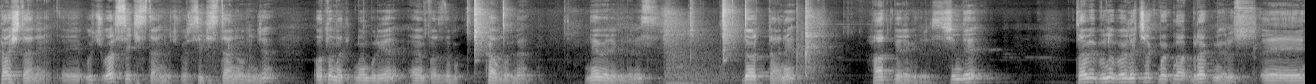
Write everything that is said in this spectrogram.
kaç tane e, uç var? 8 tane uç var. 8 tane olunca otomatikman buraya en fazla bu kabloyla ne verebiliriz? 4 tane hat verebiliriz. Şimdi tabi bunu böyle çakmakla bırakmıyoruz. Ee,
